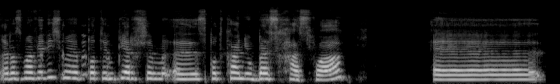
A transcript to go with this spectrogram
rozmawialiśmy po tym pierwszym e, spotkaniu bez hasła, e,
